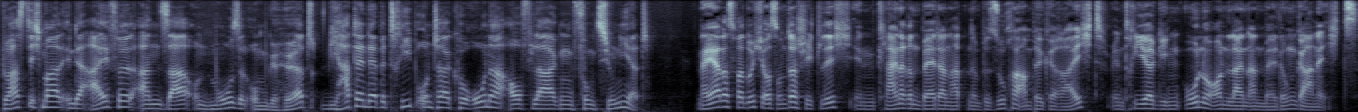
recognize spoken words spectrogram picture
du hast dich mal in der Eifel an Saar und Mosel umgehört. Wie hat denn der Betrieb unter Corona-Auflagen funktioniert? Naja, das war durchaus unterschiedlich. In kleineren Bädern hat eine Besucherampel gereicht. In Trier ging ohne Online-Anmeldung gar nichts.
